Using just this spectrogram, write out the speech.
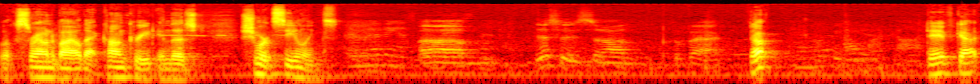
Well, surrounded by all that concrete and those short ceilings. Um, this is on the back. Oh, Dave got,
